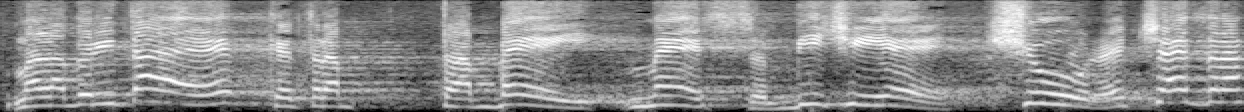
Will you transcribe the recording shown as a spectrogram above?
Ma la verità è che tra tra BEI, MES, BCE, SURE, eccetera,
